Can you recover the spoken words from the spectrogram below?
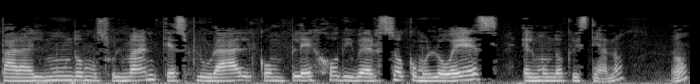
para el mundo musulmán, que es plural, complejo, diverso, como lo es el mundo cristiano. ¿No?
